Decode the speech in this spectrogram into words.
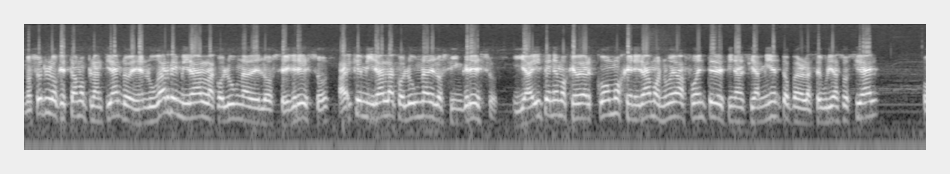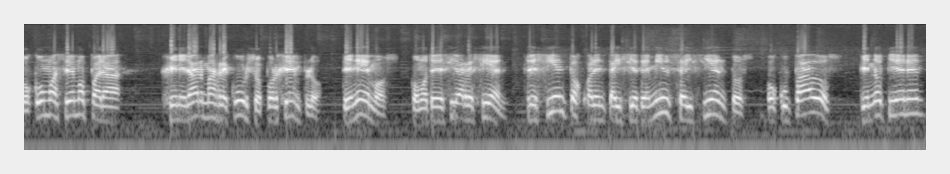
Nosotros lo que estamos planteando es, en lugar de mirar la columna de los egresos, hay que mirar la columna de los ingresos. Y ahí tenemos que ver cómo generamos nuevas fuentes de financiamiento para la seguridad social o cómo hacemos para generar más recursos. Por ejemplo, tenemos, como te decía recién, 347.600 ocupados que no tienen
